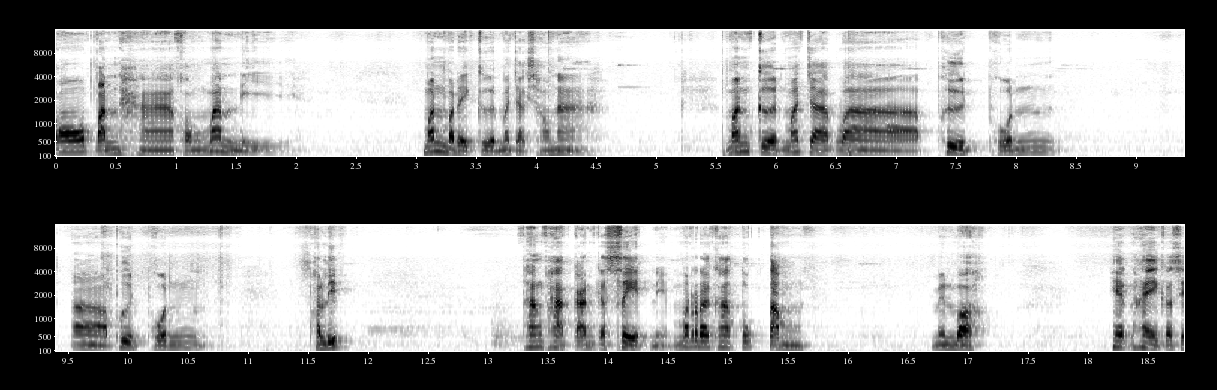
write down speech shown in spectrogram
ตอปัญหาของมันนี่ มันบ่ได้เกิดมาจากชาวนามันเกิดมาจากว่าพืชผลพืชผลผลิต ทางภาคการเกษตรนี่มันราคาตกต่ำแม่นบ่เฮ็ดให้เกษ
